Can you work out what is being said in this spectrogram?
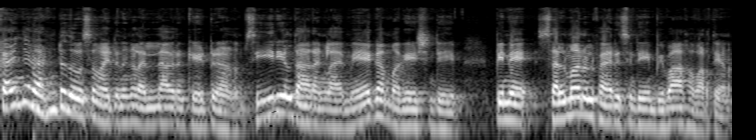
കഴിഞ്ഞ രണ്ട് ദിവസമായിട്ട് നിങ്ങൾ എല്ലാവരും കേട്ട് കാണും. സീരിയൽ താരങ്ങളായ മേഘ മഹേഷിന്റെയും പിന്നെ സൽമാൻ ഉൽ ഫാരിസിന്റെയും വിവാഹ വാർത്തയാണ്.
